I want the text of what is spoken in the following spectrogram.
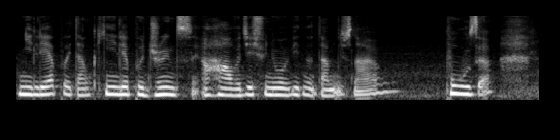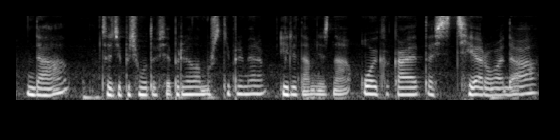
нелепый, там, какие нелепые джинсы, ага, вот здесь у него видно, там, не знаю, пузо, да, кстати, почему-то все привела мужские примеры, или там, не знаю, ой, какая-то стерва, да,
